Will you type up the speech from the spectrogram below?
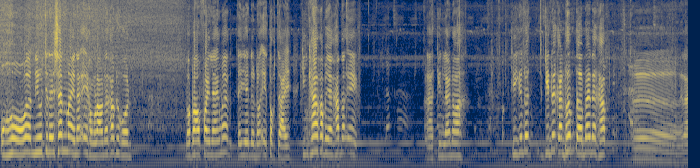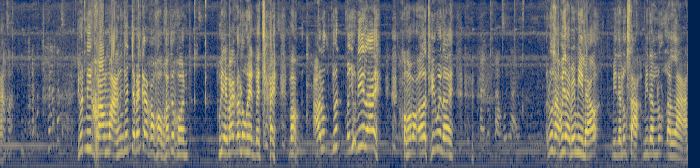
โอ้โหนิวเจเนชั่นใหม่นางเอกของเรานะครับทุกคน เบาๆไฟแรงมากใจเย็นเดี๋ยวน้องเอกตกใจ กินข้าวกันไปยังครับน้องเอกอ่ากินแล้วเนาะกินกันด้วยกินด้วยกันเพิ่มเติมได้นะครับเออนะยุทธมีความหวังยุทธจะไม่กลับกับผมครับทุกคน ผู้ใหญ่บ้านก็รู้เห็นเป็นใจ บอกเอาลูกยุทธมาอยู่นี่เลย ผมก็บอกเออทิ้งไว้เลยใครลูกสาวผู้ใหญ่ลูกสาวผู้ใหญ่ไม่มีแล้ว มีแต่ลูกสาวมีแต่ลูกหลาน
